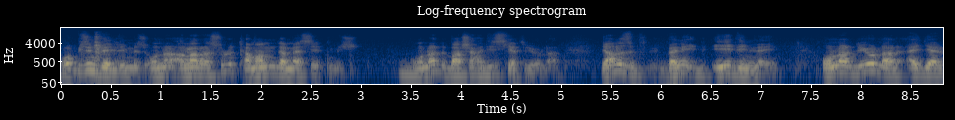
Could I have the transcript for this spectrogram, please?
O bizim delilimiz. Onlar Allah Resulü tamamını da meshetmiş. Onlar da başa hadis getiriyorlar. Yalnız beni iyi dinleyin. Onlar diyorlar eğer e,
